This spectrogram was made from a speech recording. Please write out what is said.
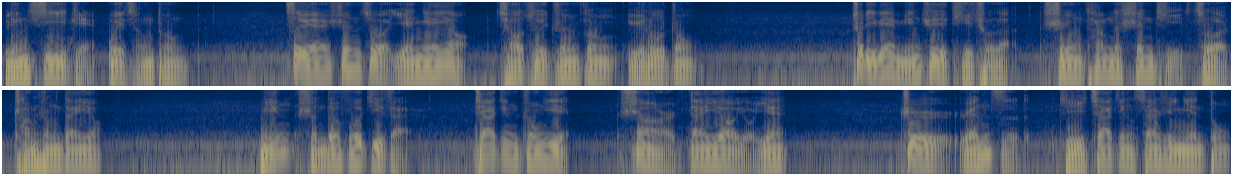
灵犀一点未曾通。自缘身作延年药，憔悴春风雨露中。”这里便明确地提出了是用他们的身体做长生丹药。明沈德福记载，嘉靖中叶。上耳丹药有验，至壬子即嘉靖三十一年冬，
